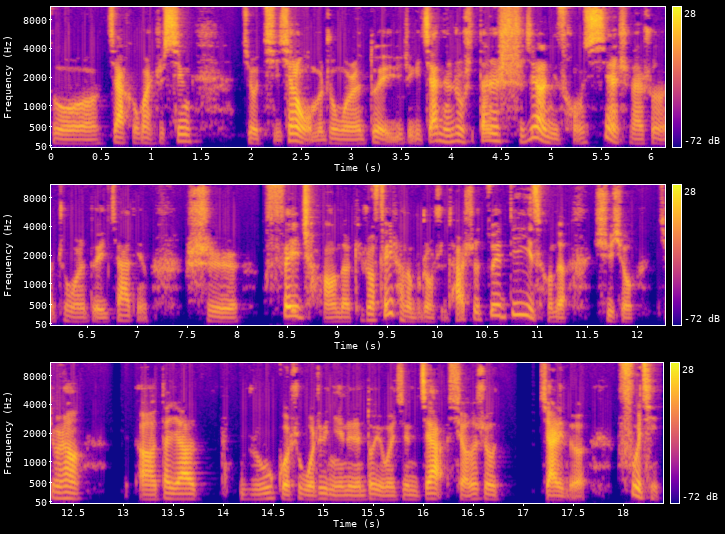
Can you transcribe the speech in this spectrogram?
做家和万事兴，就体现了我们中国人对于这个家庭重视。但是实际上，你从现实来说呢，中国人对于家庭是非常的，可以说非常的不重视。它是最低一层的需求。基本上啊，大家如果是我这个年龄的人都有过经历，家小的时候家里的父亲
